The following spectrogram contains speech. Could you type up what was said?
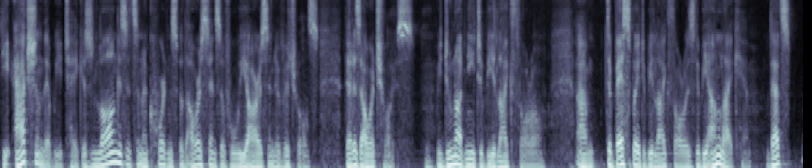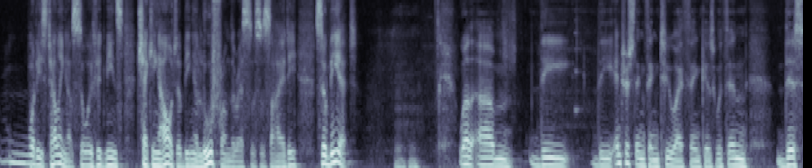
The action that we take, as long as it's in accordance with our sense of who we are as individuals, that is our choice. Mm. We do not need to be like Thoreau. Um, the best way to be like Thoreau is to be unlike him. That's what he's telling us. So if it means checking out or being aloof from the rest of society, so be it. Mm-hmm. Well, um, the the interesting thing too, I think, is within this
